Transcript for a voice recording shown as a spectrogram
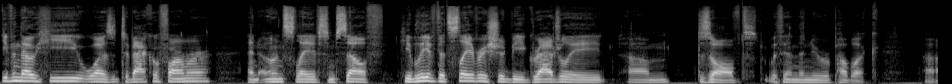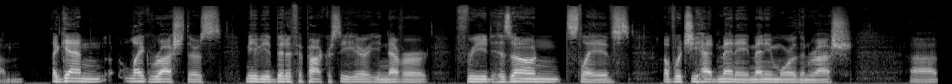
even though he was a tobacco farmer and owned slaves himself, he believed that slavery should be gradually um, dissolved within the new republic. Um, again, like Rush, there's maybe a bit of hypocrisy here. He never freed his own slaves, of which he had many, many more than Rush. Uh,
